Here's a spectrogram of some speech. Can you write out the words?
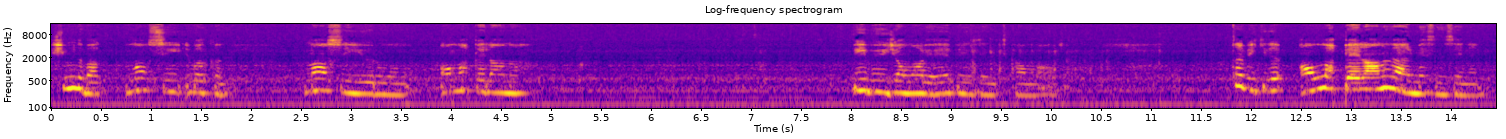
Şimdi bak nasıl bakın. Nasıl yiyorum onu. Allah belanı. Bir büyüyeceğim var ya hepinizden intikamını alacağım. Tabii ki de Allah belanı vermesin senin.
